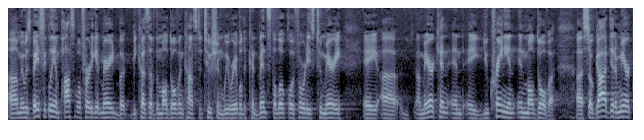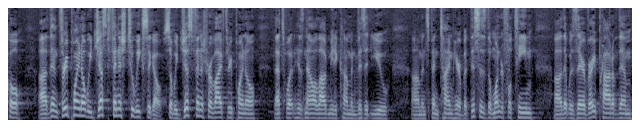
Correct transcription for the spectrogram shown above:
Um, it was basically impossible for her to get married, but because of the Moldovan constitution, we were able to convince the local authorities to marry a uh, American and a Ukrainian in Moldova. Uh, so God did a miracle. Uh, then 3.0, we just finished two weeks ago. So we just finished Revive 3.0. That's what has now allowed me to come and visit you um, and spend time here. But this is the wonderful team uh, that was there. Very proud of them.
